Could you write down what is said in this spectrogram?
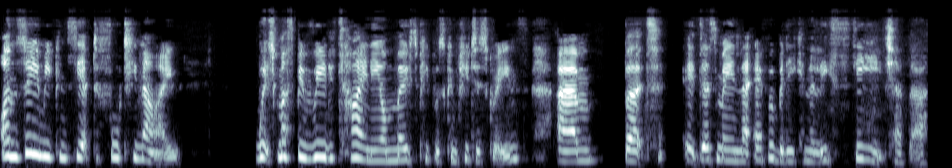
On Zoom, you can see up to 49, which must be really tiny on most people's computer screens. Um, but it does mean that everybody can at least see each other.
